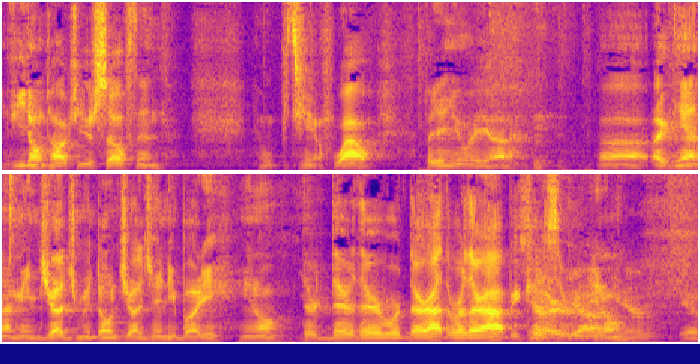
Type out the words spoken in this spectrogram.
if you don't talk to yourself, then you know, wow. But anyway, uh, uh, again, I mean, judgment. Don't judge anybody. You know, they're they're they're they're at where they're at because they're our you job, know. yeah.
